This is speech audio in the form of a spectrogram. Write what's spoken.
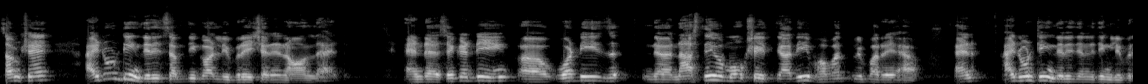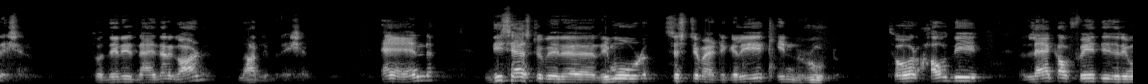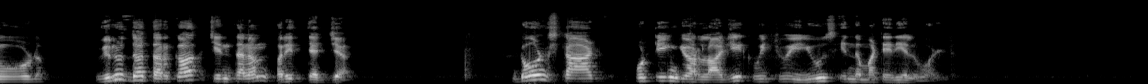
viparya. Samshaya, I don't think there is something called liberation and all that. And uh, second thing, uh, what is nasteva moksha ityadi bhavat viparya? And I don't think there is anything liberation. So there is neither God nor liberation. And this has to be uh, removed systematically in root. So, how the lack of faith is removed? Viruddha tarka chintanam parityajya. Don't start putting your logic which we use in the material world.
